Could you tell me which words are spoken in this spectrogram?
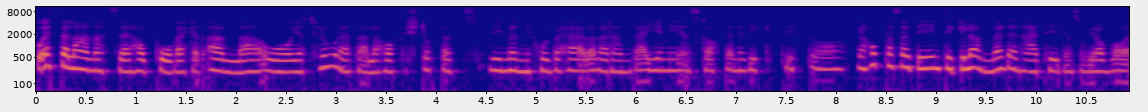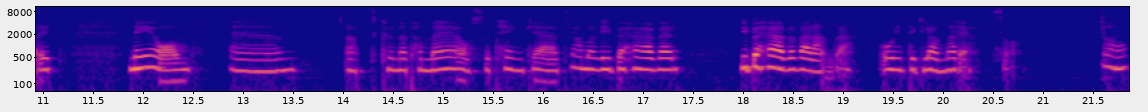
på ett eller annat sätt har påverkat alla och jag tror att alla har förstått att vi människor behöver varandra. Gemenskapen är viktigt och jag hoppas att vi inte glömmer den här tiden som vi har varit med om. Ehm, att kunna ta med oss och tänka att ja, men vi, behöver, vi behöver varandra och inte glömma det. Så, ja.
